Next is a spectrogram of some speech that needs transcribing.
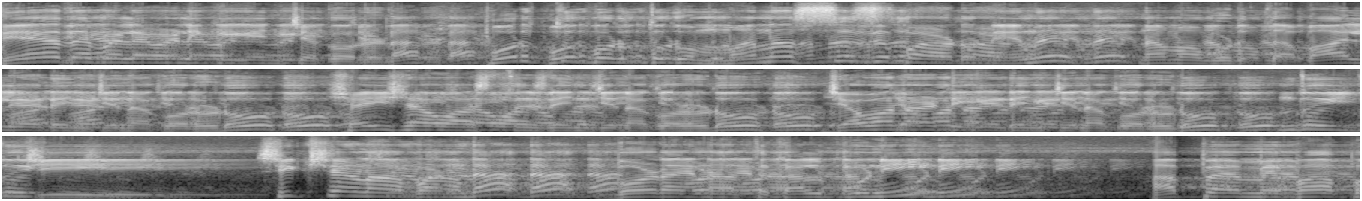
ಭೇದ ಬೆಳವಣಿಗೆ ಎಂಚ ಕೊರಡ, ಪೊರ್ತು ಪೊರ್ತುಗು ಮನಸ್ಸಿಗೆ ಪಾಡು ನೇನು, ನಮ್ಮ ಬುಡ್ತ ಬಾಲ್ಯಡೆಂಚಿನ ಕೊರಡು ಶೈಶವಾಸ್ತೆಂಚಿನ ಕೊರಡು ಜವನಾಟಿಗೆಡೆಂಚಿನ ಕೊರಡು, ಒಂದು ಇಜ್ಜಿ. ಶಿಕ್ಷಣ ಬಂಡ ಬೋಡನಾಥ ಕಲ್ಪುಣಿ ಅಪ್ಪ, ಅಮ್ಮೆ, ಪಾಪ,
